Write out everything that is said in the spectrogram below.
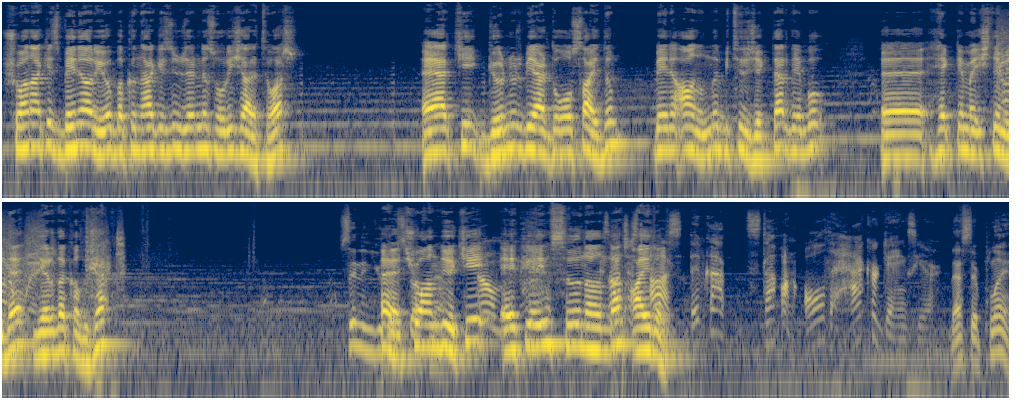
Şu an herkes beni arıyor. Bakın herkesin üzerinde soru işareti var. Eğer ki görünür bir yerde olsaydım beni anında bitirecekler ve bu e, hackleme işlemi de yarıda kalacak. Evet şu an diyor ki FBI'nin sığınağından ayrıl. us. They've got stuff on all the hacker gangs here. That's their plan.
